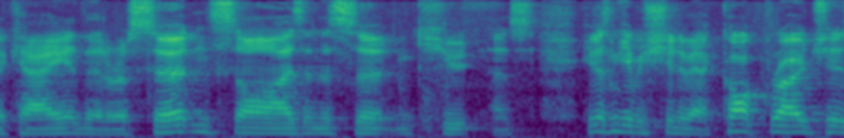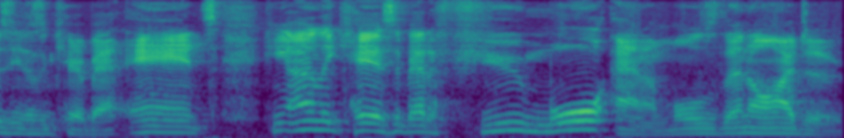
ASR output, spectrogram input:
okay, that are a certain size and a certain cuteness. He doesn't give a shit about cockroaches. He doesn't care about ants. He only cares about a few more animals than I do.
